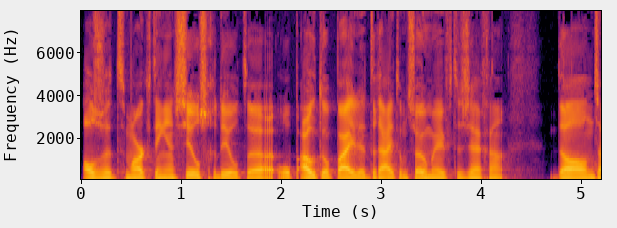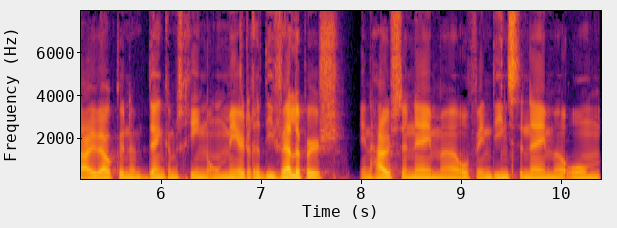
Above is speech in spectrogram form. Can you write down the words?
als het marketing- en salesgedeelte op autopilot draait, om het zo maar even te zeggen, dan zou je wel kunnen denken misschien om meerdere developers in huis te nemen of in dienst te nemen om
